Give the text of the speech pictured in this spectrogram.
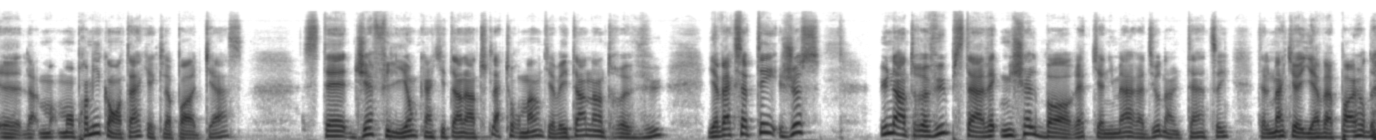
euh, la- mon premier contact avec le podcast, c'était Jeff Fillion quand il était dans toute la tourmente. Il avait été en entrevue. Il avait accepté juste une entrevue, puis c'était avec Michel Barrette qui animait la radio dans le temps, tu sais. Tellement qu'il avait peur de.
